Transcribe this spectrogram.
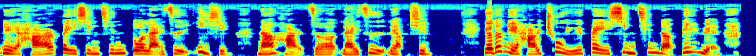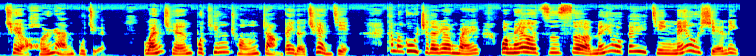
女孩被性侵多来自异性，男孩则来自两性。有的女孩处于被性侵的边缘，却浑然不觉，完全不听从长辈的劝诫。他们固执的认为，我没有姿色，没有背景，没有学历，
